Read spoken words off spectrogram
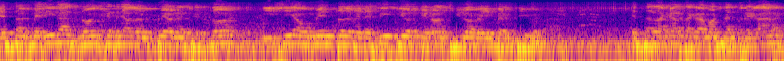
Estas medidas no han generado empleo en el sector y sí aumento de beneficios que no han sido reinvertidos. Esta es la carta que vamos a entregar.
